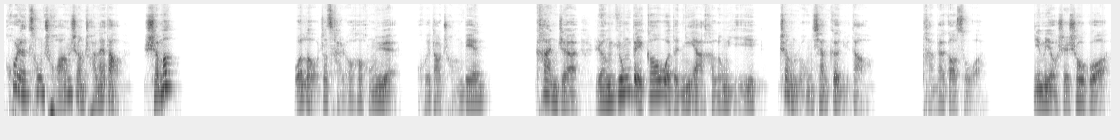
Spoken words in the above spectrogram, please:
忽然从床上传来，道：“什么？”我搂着彩柔和红月回到床边，看着仍拥被高卧的尼雅和龙姨，郑容向各女道：“坦白告诉我，你们有谁收过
